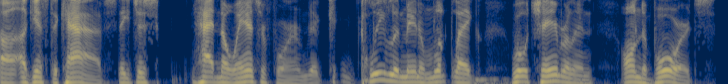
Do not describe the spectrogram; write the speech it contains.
uh, against the Cavs. They just had no answer for him. Cleveland made him look like Wilt Chamberlain on the boards,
